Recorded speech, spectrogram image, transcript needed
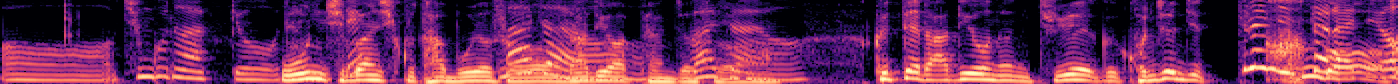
어, 중고등학교. 온 집안 식구 다 모여서 맞아요. 라디오 앞에 앉아서. 맞아요. 그때 라디오는 뒤에 그 건전지 트랜지스터 라디오.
